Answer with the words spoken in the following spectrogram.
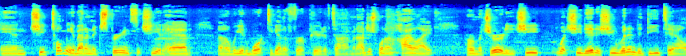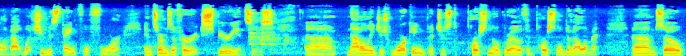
and she told me about an experience that she had had. Uh, we had worked together for a period of time, and I just want to highlight her maturity. She what she did is she went into detail about what she was thankful for in terms of her experiences. Um, not only just working, but just personal growth and personal development. Um, so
